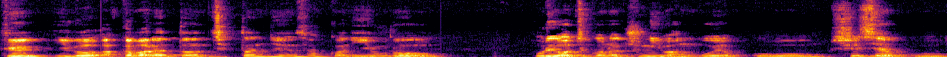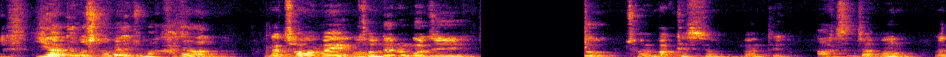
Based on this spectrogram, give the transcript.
그 이거 아까 말했던 책 던지는 사건 이후로 우리가 어쨌거나 중이 완고였고 실세였고. 얘한테도 처음에는 좀막 하지 않았나? 그러니까 처음에 어. 건드는 거지. 또 처음에 막 했어 나한테. 아 진짜? 어. 나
